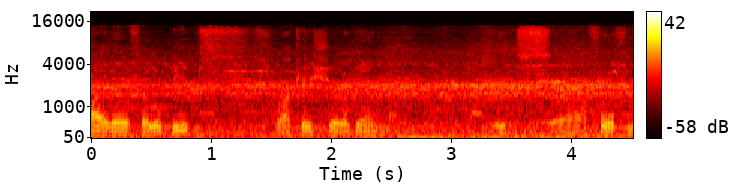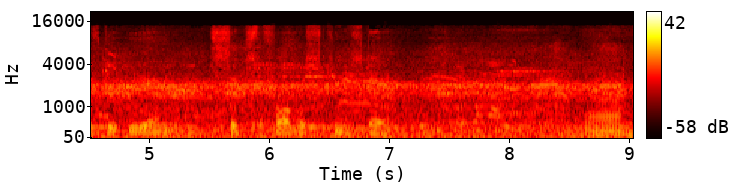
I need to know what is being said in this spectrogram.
Hi there, fellow peeps. Rakesh here again. It's uh, 4:50 p.m. 6th of August, Tuesday. Um,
